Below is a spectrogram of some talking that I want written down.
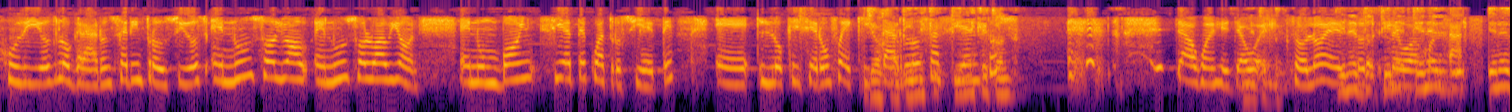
judíos lograron ser introducidos en un solo en un solo avión en un Boeing 747 eh, lo que hicieron fue quitar los asientos ya, ya voy. Solo esto tiene, tiene,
